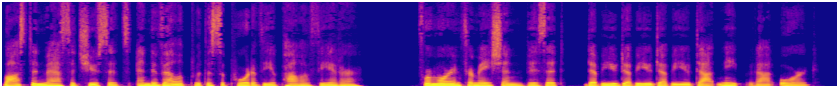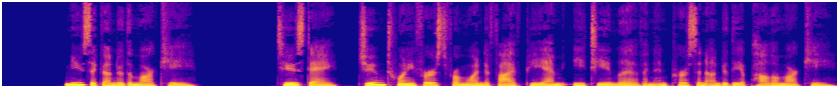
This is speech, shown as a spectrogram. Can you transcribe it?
Boston, Massachusetts, and developed with the support of the Apollo Theater. For more information, visit www.neep.org. Music Under the Marquee. Tuesday, June 21st from 1 to 5 p.m. ET Live and in person under the Apollo Marquee.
